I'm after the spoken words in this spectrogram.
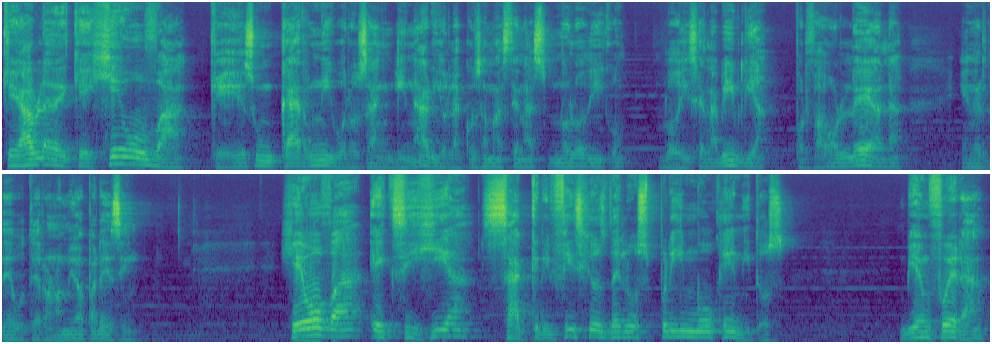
que habla de que Jehová, que es un carnívoro sanguinario, la cosa más tenaz, no lo digo, lo dice la Biblia, por favor léala, en el Deuteronomio aparece. Jehová exigía sacrificios de los primogénitos, bien fuera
